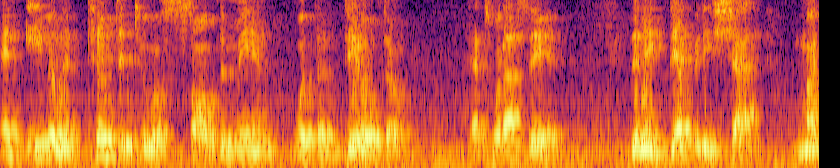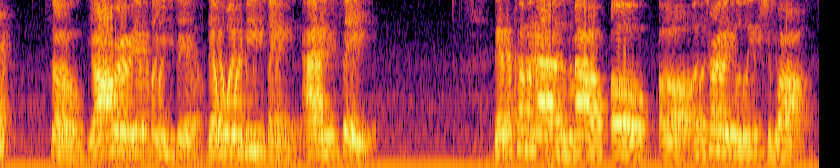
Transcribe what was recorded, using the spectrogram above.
and even attempted to assault the men with a dildo. That's what I said. Then a deputy shot my. So y'all heard that for yourself. That wasn't me saying it. I didn't say it. That's coming out of the mouth of uh, Attorney Malik Shabazz.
